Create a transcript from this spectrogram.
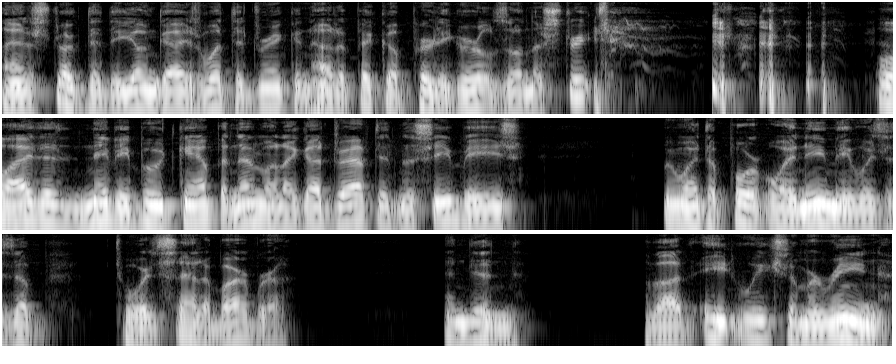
I instructed the young guys what to drink and how to pick up pretty girls on the street. Oh, I did Navy boot camp, and then when I got drafted in the Seabees, we went to Port Hueneme, which is up towards Santa Barbara, and did about eight weeks of Marine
